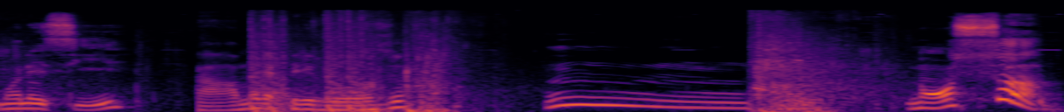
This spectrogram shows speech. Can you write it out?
Monesi. Calma, ele é perigoso. Hum. Nossa!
